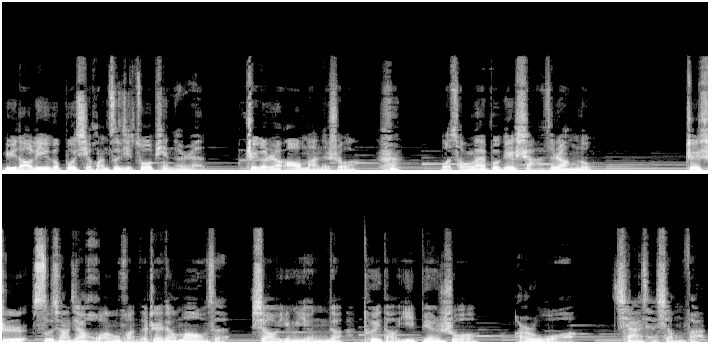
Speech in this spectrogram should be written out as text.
遇到了一个不喜欢自己作品的人。这个人傲慢地说：“哼，我从来不给傻子让路。”这时，思想家缓缓地摘掉帽子，笑盈盈地退到一边说：“而我恰恰相反。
